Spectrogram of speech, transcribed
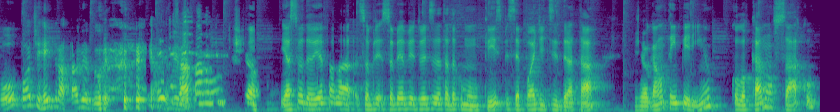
ou pode reidratar a verdura. Exatamente. Então, e a Suda, eu ia falar sobre, sobre a verdura desidratada como um crisp, você pode desidratar, jogar um temperinho, colocar num saco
